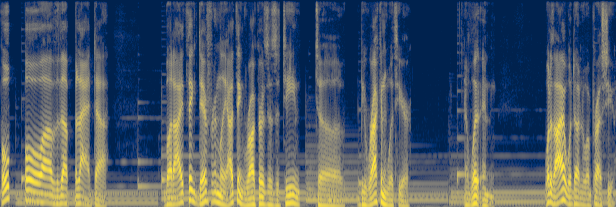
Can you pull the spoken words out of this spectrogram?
popo of the plata. But I think differently. I think Rutgers is a team to be reckoned with here. And what and what has Iowa done to impress you?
